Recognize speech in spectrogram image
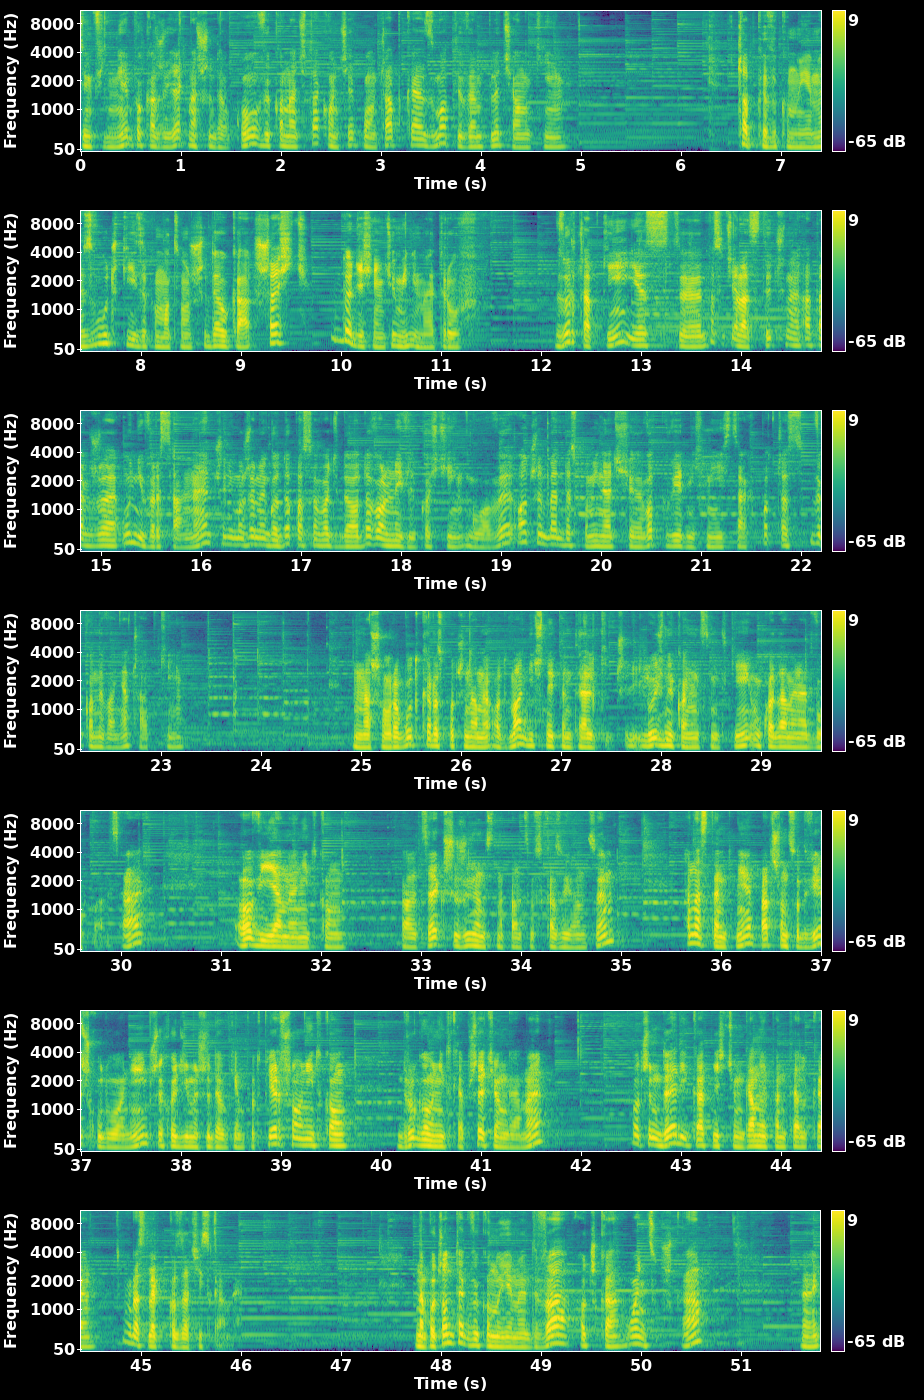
tym filmie pokażę jak na szydełku wykonać taką ciepłą czapkę z motywem plecionki. Czapkę wykonujemy z włóczki za pomocą szydełka 6 do 10 mm. Wzór czapki jest e, dosyć elastyczny, a także uniwersalny, czyli możemy go dopasować do dowolnej wielkości głowy, o czym będę wspominać w odpowiednich miejscach podczas wykonywania czapki. Naszą robótkę rozpoczynamy od magicznej pętelki, czyli luźny koniec nitki układamy na dwóch palcach. Owijamy nitką palce, krzyżując na palcu wskazującym, a następnie, patrząc od wierzchu dłoni, przechodzimy szydełkiem pod pierwszą nitką, drugą nitkę przeciągamy, po czym delikatnie ściągamy pętelkę oraz lekko zaciskamy. Na początek wykonujemy dwa oczka łańcuszka,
